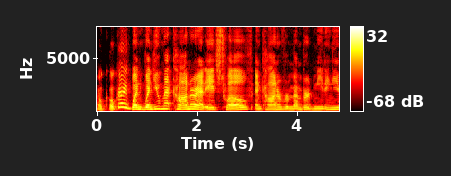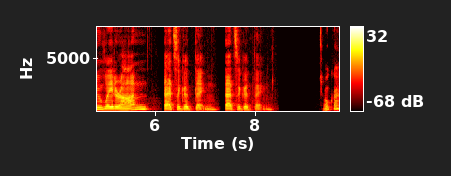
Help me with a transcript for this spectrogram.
Okay. When when you met Connor at age 12 and Connor remembered meeting you later on, that's a good thing. That's a good thing. Okay.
